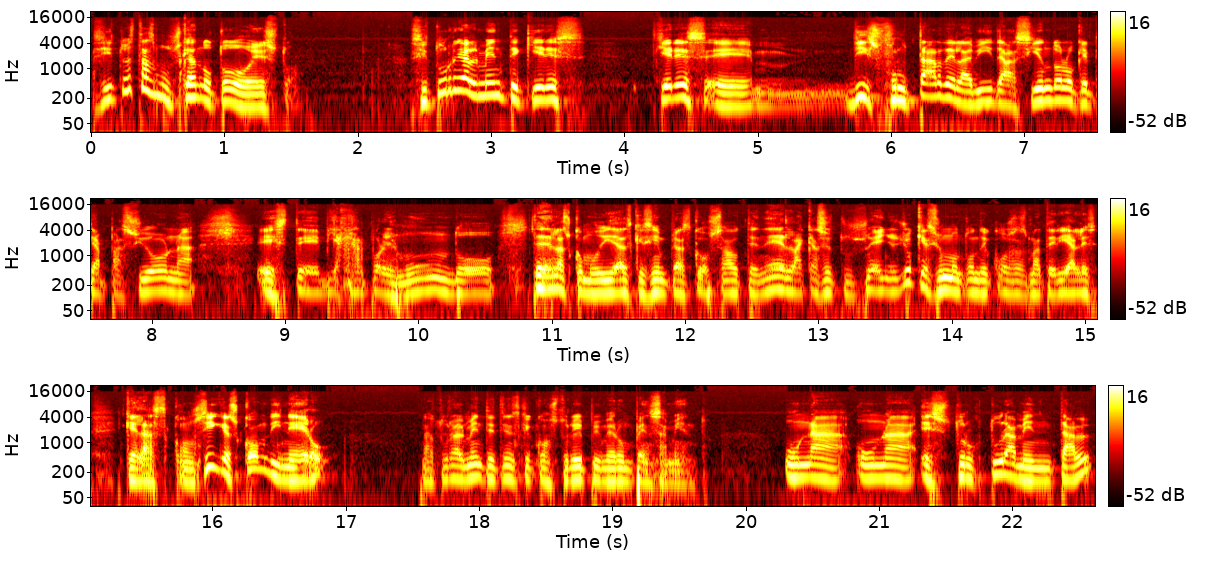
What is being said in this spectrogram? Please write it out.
si tú estás buscando todo esto, si tú realmente quieres, quieres eh, disfrutar de la vida haciendo lo que te apasiona, este, viajar por el mundo, tener las comodidades que siempre has gozado tener, la casa de tus sueños, yo que sé un montón de cosas materiales que las consigues con dinero, naturalmente tienes que construir primero un pensamiento una, una estructura mental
